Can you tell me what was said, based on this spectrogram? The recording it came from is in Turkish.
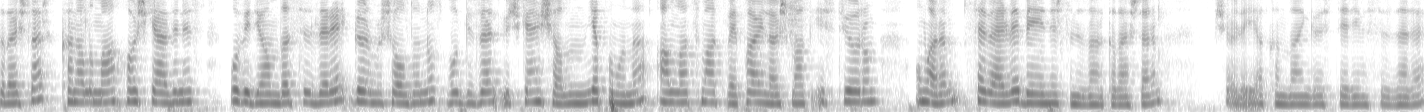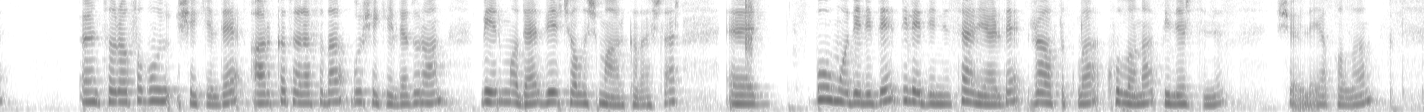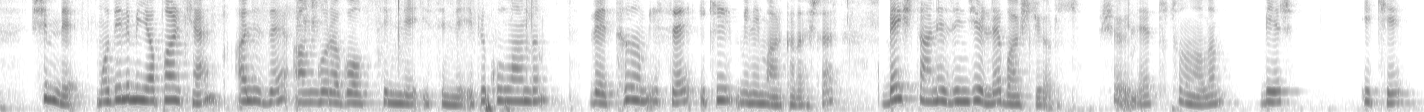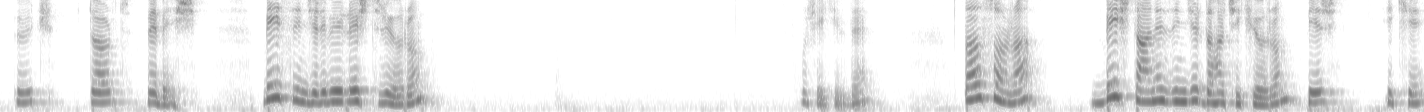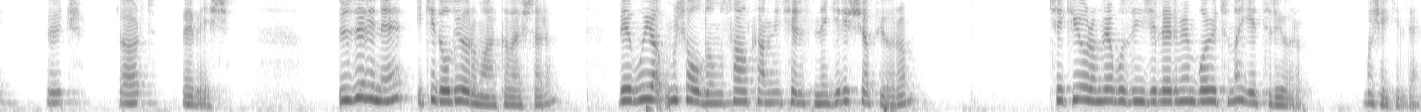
Arkadaşlar kanalıma hoş geldiniz. Bu videomda sizlere görmüş olduğunuz bu güzel üçgen şalının yapımını anlatmak ve paylaşmak istiyorum. Umarım sever ve beğenirsiniz arkadaşlarım. Şöyle yakından göstereyim sizlere. Ön tarafı bu şekilde, arka tarafı da bu şekilde duran bir model, bir çalışma arkadaşlar. Ee, bu modeli de dilediğiniz her yerde rahatlıkla kullanabilirsiniz. Şöyle yapalım. Şimdi modelimi yaparken Alize Angora Gold simli isimli ipi kullandım. Ve tığım ise 2 milim arkadaşlar. 5 tane zincirle başlıyoruz. Şöyle tutunalım. 1, 2, 3, 4 ve 5. 5 zinciri birleştiriyorum. Bu şekilde. Daha sonra 5 tane zincir daha çekiyorum. 1, 2, 3, 4 ve 5. Üzerine 2 doluyorum arkadaşlarım. Ve bu yapmış olduğumuz halkanın içerisine giriş yapıyorum. Çekiyorum ve bu zincirlerimin boyutuna getiriyorum. Bu şekilde.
